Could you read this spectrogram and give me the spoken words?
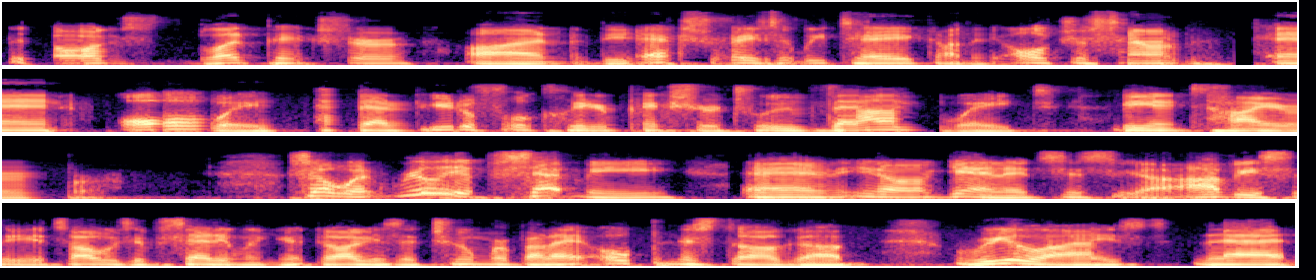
the dog's blood picture, on the X-rays that we take, on the ultrasound, and always have that beautiful, clear picture to evaluate the entire. So it really upset me, and you know, again, it's just obviously it's always upsetting when your dog has a tumor. But I opened this dog up, realized that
